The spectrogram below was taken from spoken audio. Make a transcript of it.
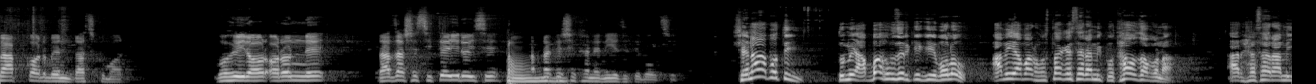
মাফ করবেন রাজকুমার। গভীর অরণ্যে রাজা সে শীতেই রয়েছে আপনাকে সেখানে নিয়ে যেতে বলছে। সেনাপতি তুমি আব্বা হুজুরকে গিয়ে বলো আমি আমার হোসনা কেসের আমি কোথাও যাব না। আর হ্যাঁ স্যার আমি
